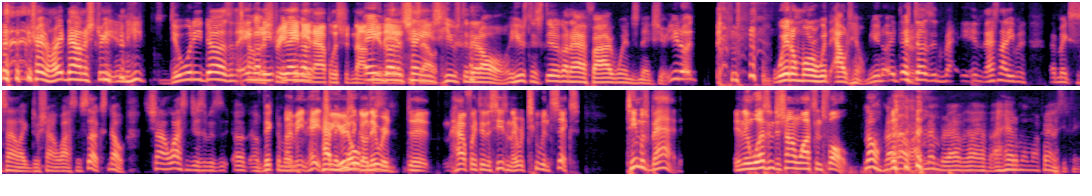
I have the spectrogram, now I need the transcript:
trade him right down the street, and he do what he does, and it ain't gonna the it street. ain't gonna, Indianapolis should not be ain't the gonna change South. Houston at all. Houston's still gonna have five wins next year. You know, with him or without him. You know, it Yeah. doesn't. it- That's not even that makes it sound like Deshaun Watson sucks. No, Deshaun Watson just was a, a victim of. I mean, hey, two years no ago they were uh, halfway through the season. They were two and six. Team was bad, and it wasn't Deshaun Watson's fault. no, no, no. I remember I, I, I had him on my fantasy team.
